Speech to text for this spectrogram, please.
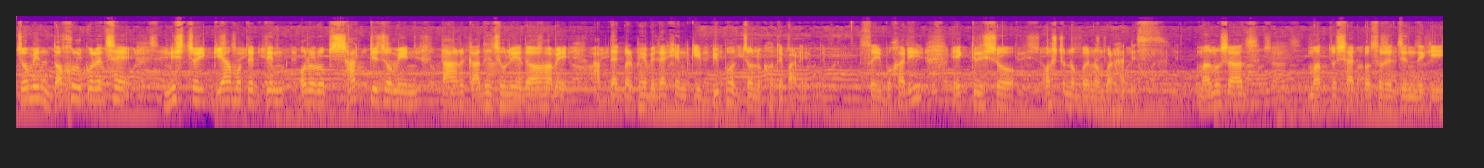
জমিন দখল করেছে, নিশ্চয়ই কিয়ামতের দিন অনুরূপ সাতটি জমিন তার কাঁধে ঝুলিয়ে দেওয়া হবে। আপনি একবার ভেবে দেখেন কি বিপজ্জনক হতে পারে। সেই বুখারি, একত্রিশশো অষ্টানব্বই নম্বর হাদিস। মানুষ আজ মাত্র ষাট বছরের জিন্দেগি,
